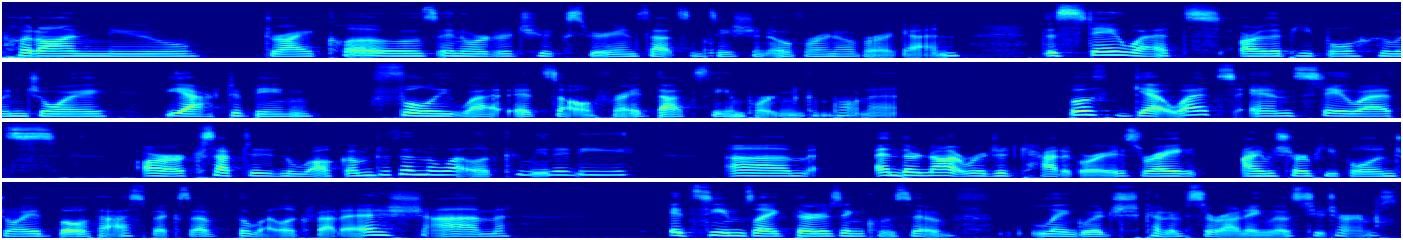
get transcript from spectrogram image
put on new dry clothes in order to experience that sensation over and over again. The stay wets are the people who enjoy the act of being fully wet itself, right? That's the important component. Both get wets and stay wets are accepted and welcomed within the wet look community. Um, and they're not rigid categories, right? I'm sure people enjoy both aspects of the wet look fetish. Um, it seems like there's inclusive language kind of surrounding those two terms.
